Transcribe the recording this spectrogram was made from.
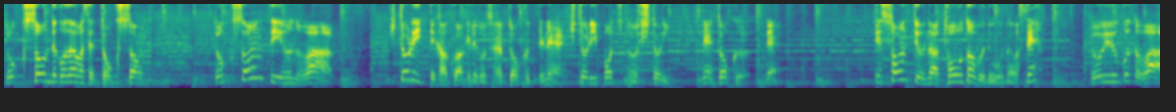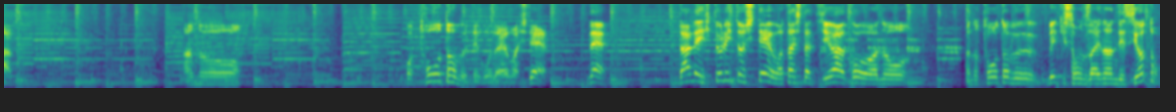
独尊でございますね独尊。独尊っていうのは一人って書くわけでございます。独ってね。一人ぽっちの一人。ね独。でで尊っていうのは尊ぶでございますね。ということはあのこ尊ぶでございましてで誰一人として私たちはこうあのあの尊ぶべき存在なんですよと。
